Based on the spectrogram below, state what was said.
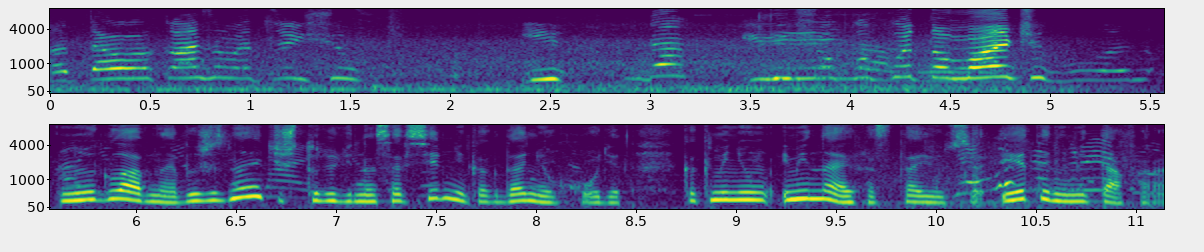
а там оказывается еще и, и еще какой-то мальчик. Ну и главное, вы же знаете, что люди на совсем никогда не уходят. Как минимум, имена их остаются. И это не метафора.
